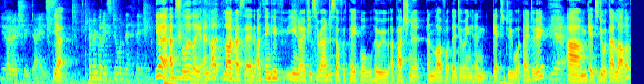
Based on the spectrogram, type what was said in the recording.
Yeah. photo shoot days. Yeah. Everybody's doing their thing. Yeah, absolutely. And I, like I said, I think if you know if you surround yourself with people who are passionate and love what they're doing and get to do what they do, Yeah. um, get to do what they love,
